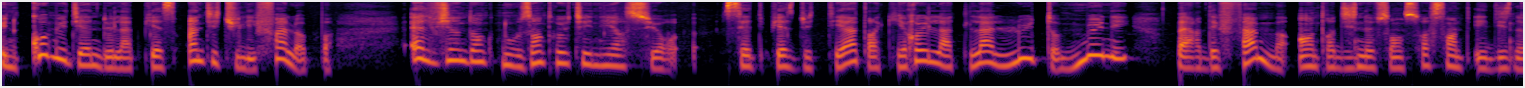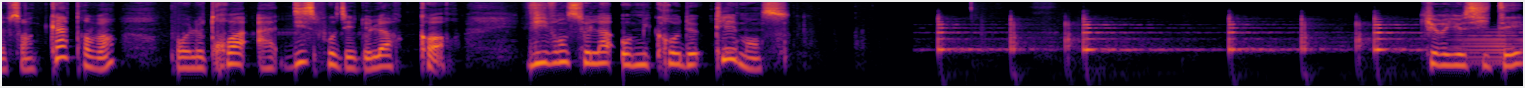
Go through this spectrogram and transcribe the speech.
une comédienne de la pièce intitulée Fallope. Elle vient donc nous entretenir sur cette pièce de théâtre qui relate la lutte menée par des femmes entre 1960 et 1980 pour le droit à disposer de leur corps. Vivons cela au micro de Clémence. Curiosité.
